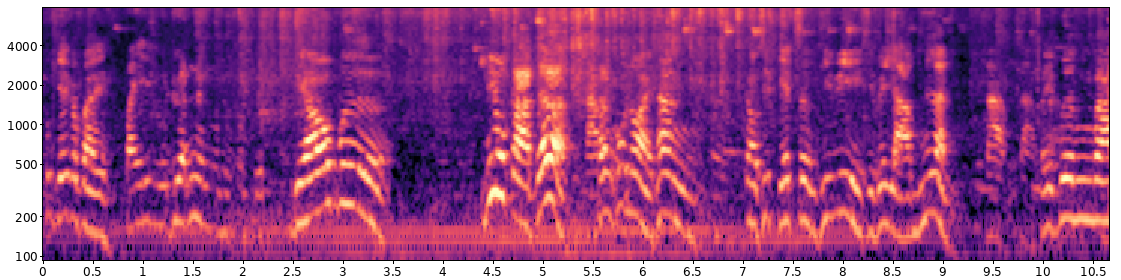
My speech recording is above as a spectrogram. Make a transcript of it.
ทุกเย็นก็ไป ไปอยู่เดือนหนึ่งอยู่ภูเก็ตเดี๋ยวมือมีโอกาสเด้อครับทั้งผู้น้อยทั้ง 97เซิงทีวีสิพยายามเฮือน ครับครับไปเบิ่งว่า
